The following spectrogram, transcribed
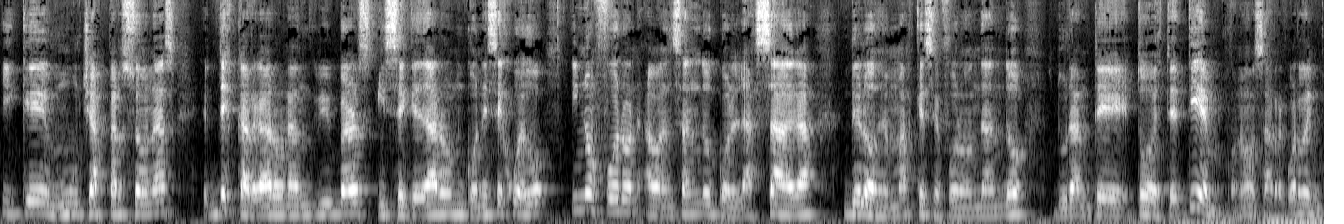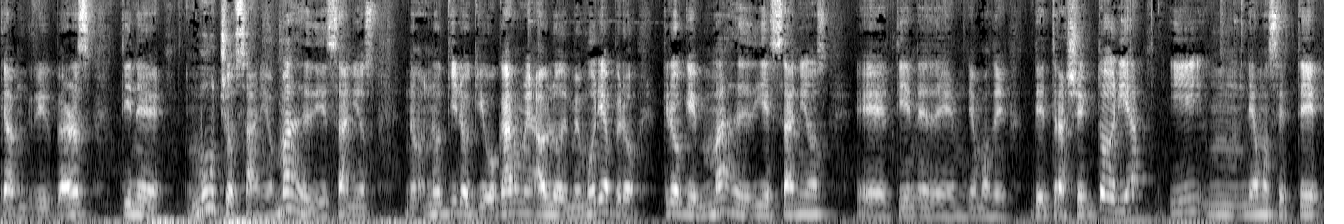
y que muchas personas descargaron Angry Birds y se quedaron con ese juego y no fueron avanzando con la saga de los demás que se fueron dando durante todo este tiempo, ¿no? O sea, recuerden que Angry Birds tiene muchos años, más de 10 años, no, no quiero equivocarme, hablo de memoria, pero creo que más de 10 años eh, tiene de, digamos, de, trayectoria y, mm, digamos, este,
